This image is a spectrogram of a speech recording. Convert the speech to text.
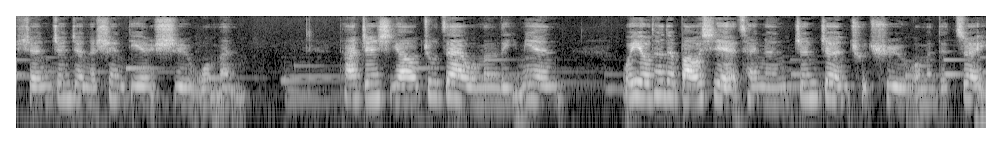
神真正的圣殿是我们，他真实要住在我们里面。唯有他的宝血才能真正除去我们的罪，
